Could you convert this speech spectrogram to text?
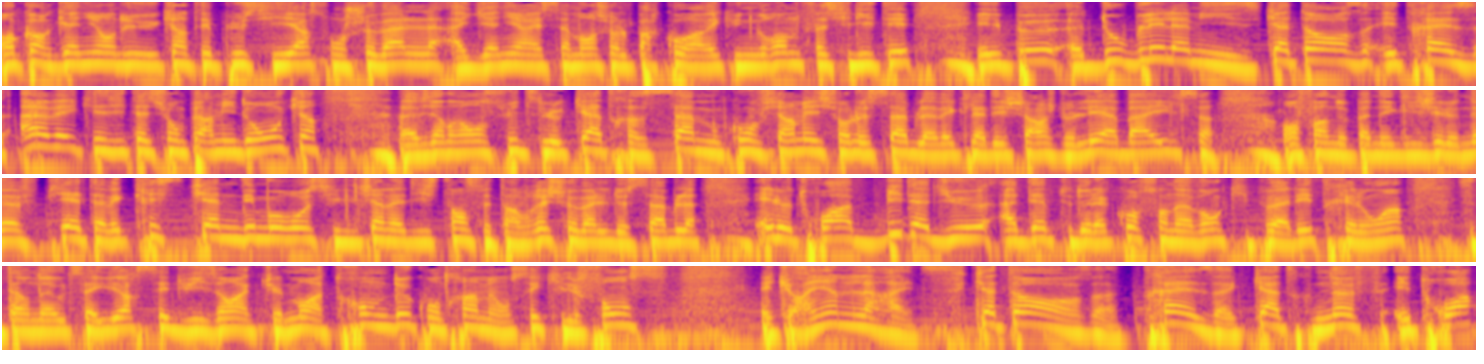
encore gagnant du quintet plus hier. Son cheval a gagné récemment sur le parcours avec une grande facilité. Il peut doubler la mise. 14 et 13 avec hésitation permis donc. Euh, Viendra ensuite le 4 Sam confirmé sur le sable avec la décharge de Léa Biles. Enfin ne pas négliger le 9 Piet avec Christiane Desmouros. S'il tient la distance, c'est un vrai cheval de sable. Et le 3 Bidadieu, adepte de la course en avant qui peut aller très loin. C'est un outsider séduisant actuellement à 32 contre 1 mais on sait qu'il fonce et que rien ne l'arrête. 14, 13, 4, 9 et 3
